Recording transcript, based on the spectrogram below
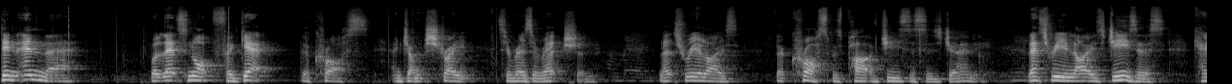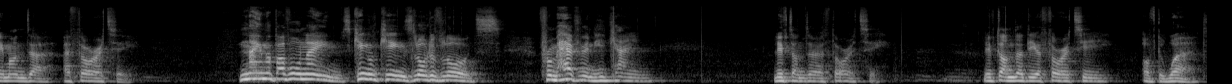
Didn't end there, but let's not forget the cross and jump straight to resurrection. Amen. Let's realize that cross was part of Jesus' journey. Amen. Let's realize Jesus came under authority. Name above all names, King of kings, Lord of lords. From heaven he came, lived under authority, lived under the authority of the word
